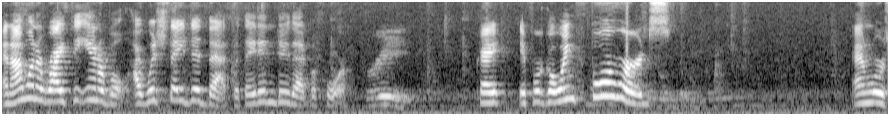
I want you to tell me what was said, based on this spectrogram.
and I want to write the interval. I wish they did that, but they didn't do that before. Three. Okay, if we're going forwards and we're,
